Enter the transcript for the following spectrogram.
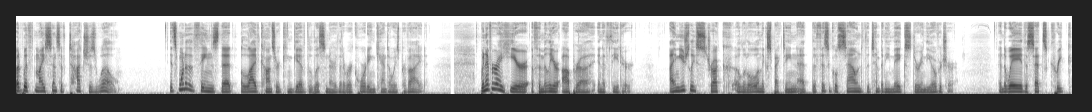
but with my sense of touch as well. It's one of the things that a live concert can give the listener that a recording can't always provide. Whenever I hear a familiar opera in a theater, I am usually struck a little unexpecting at the physical sound the timpani makes during the overture, and the way the sets creak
